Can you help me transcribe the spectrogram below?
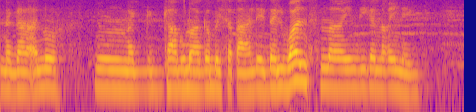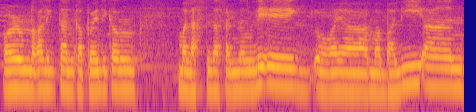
nag-ano, yung nagkagumagabay sa tali. Dahil once na hindi ka nakinig, or nakaligtan ka, pwede kang malaslasan ng liig, o kaya mabalian,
